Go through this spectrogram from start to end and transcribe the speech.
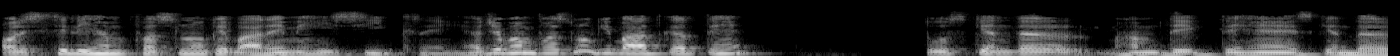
और इसलिए हम फ़सलों के बारे में ही सीख रहे हैं। और जब हम फ़सलों की बात करते हैं तो उसके अंदर हम देखते हैं, इसके अंदर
